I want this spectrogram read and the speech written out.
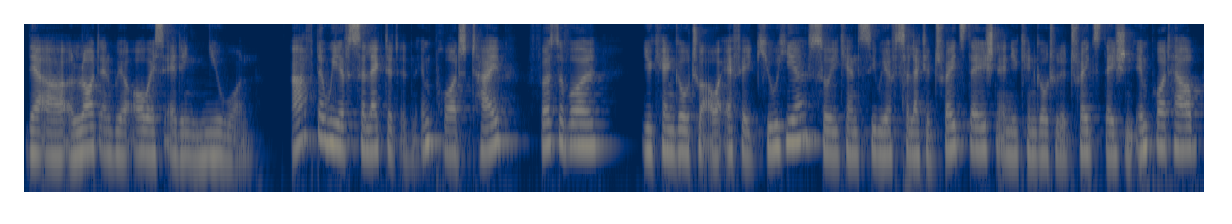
there are a lot and we are always adding new one. After we have selected an import type, first of all, you can go to our FAQ here. So you can see we have selected TradeStation and you can go to the TradeStation import help.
